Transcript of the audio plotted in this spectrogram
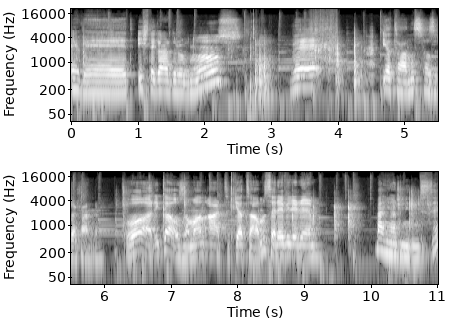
Evet, işte gardırobunuz ve yatağınız hazır efendim. O harika, o zaman artık yatağımı serebilirim. Ben yardım edeyim size.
